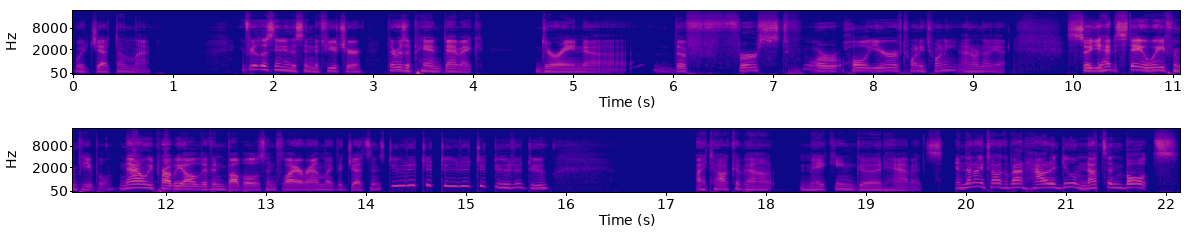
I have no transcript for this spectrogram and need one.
with Jet Dunlap. If you're listening to this in the future, there was a pandemic during uh, the first or whole year of 2020. I don't know yet. So you had to stay away from people. Now we probably all live in bubbles and fly around like the Jetsons. Do do do do do do do do. I talk about making good habits, and then I talk about how to do them, nuts and bolts.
